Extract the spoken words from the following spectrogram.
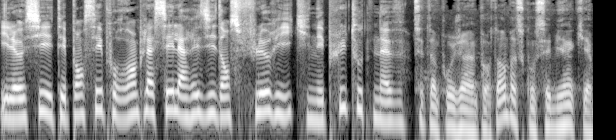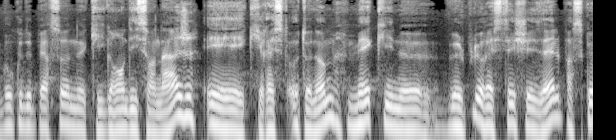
Il a aussi été pensé pour remplacer la résidence fleurie qui n'est plus toute neuve. C'est un projet important parce qu'on sait bien qu'il y a beaucoup de personnes qui grandissent en âge et qui restent autonomes mais qui ne veulent plus plus chez elles parce que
